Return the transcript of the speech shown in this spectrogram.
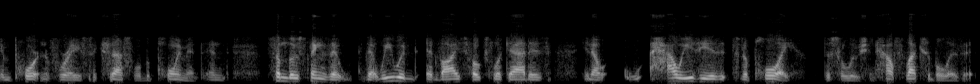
important for a successful deployment. And some of those things that that we would advise folks look at is you know how easy is it to deploy the solution? How flexible is it?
